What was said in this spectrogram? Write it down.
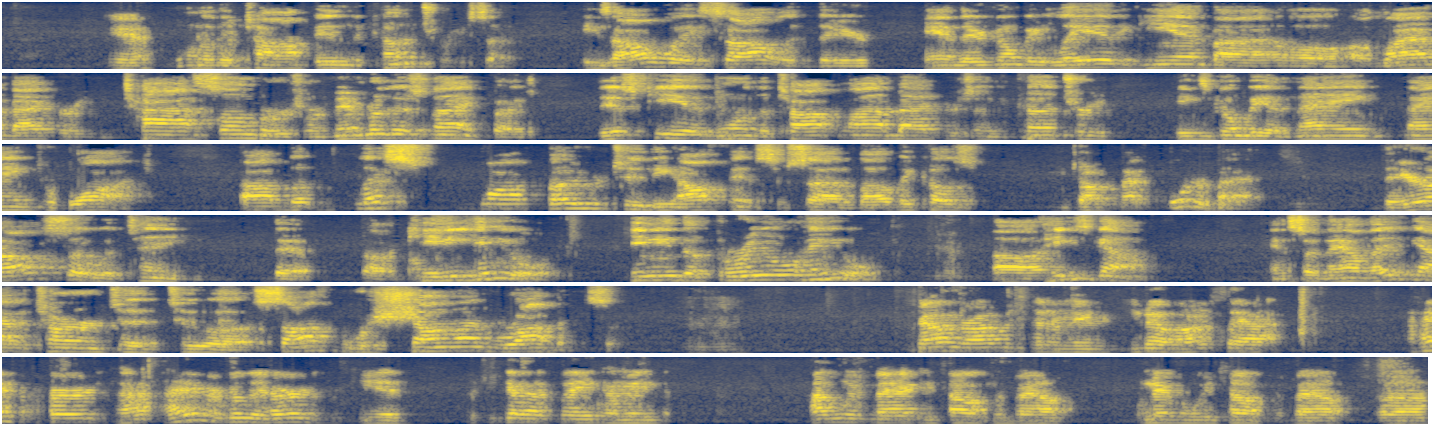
team. Yeah. One of the top in the country. So he's always solid there. And they're going to be led again by uh, a linebacker, Ty Summers. Remember this name, folks. This kid, one of the top linebackers in the country. He's going to be a name name to watch. Uh, but let's walk over to the offensive side of the ball because you talk about quarterbacks. They're also a team that uh, Kenny Hill, Kenny the Thrill Hill, uh, he's gone. And so now they've got to turn to, to uh, sophomore Shawn Robinson. John Robinson, I mean, you know, honestly, I, I haven't heard, I, I haven't really heard of the kid, but you got to think, I mean, I went back and talked about, whenever we talked about, uh,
